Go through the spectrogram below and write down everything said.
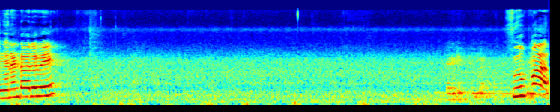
എങ്ങനെ ഉണ്ടാരവേ സൂപ്പർ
